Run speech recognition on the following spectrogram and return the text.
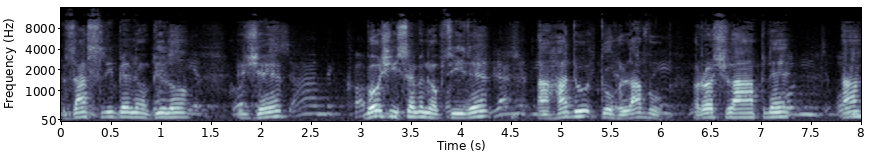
zaslíbeno bylo, že Boží semeno přijde a hadu tu hlavu rozšlápne a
